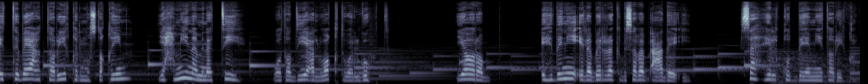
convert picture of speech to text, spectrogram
اتباع الطريق المستقيم يحمينا من التيه وتضييع الوقت والجهد. يا رب اهدني إلى برك بسبب أعدائي. سهل قدامي طريقك.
